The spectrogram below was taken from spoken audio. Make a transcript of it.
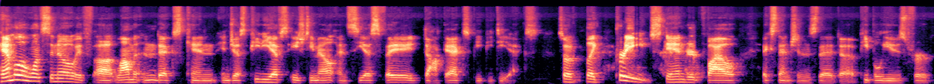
Pamela wants to know if uh, Llama Index can ingest PDFs, HTML, and CSV, DocX, PPTX. So, like, pretty standard file extensions that uh, people use for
